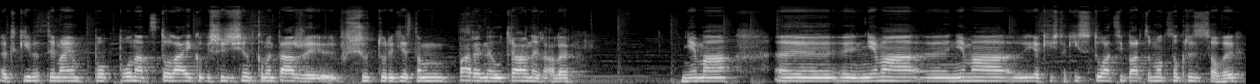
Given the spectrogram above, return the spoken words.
etykiety mają po, ponad 100 lajków i 60 komentarzy, wśród których jest tam parę neutralnych, ale nie ma nie ma, nie ma jakichś takich sytuacji bardzo mocno kryzysowych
